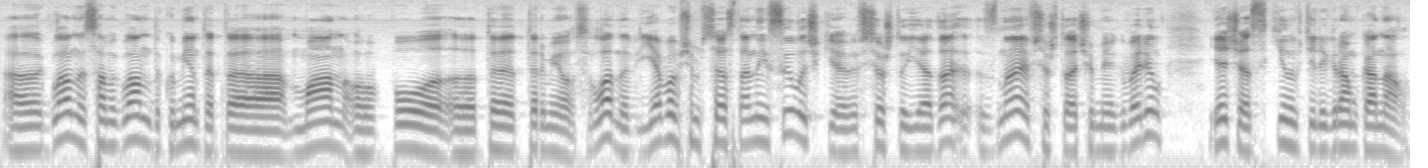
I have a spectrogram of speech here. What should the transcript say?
а, главный, самый главный документ это MAN по э, термиос. Ладно, я, в общем, все остальные ссылочки, все, что я знаю, все, что, о чем я говорил, я сейчас скину в телеграм-канал.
